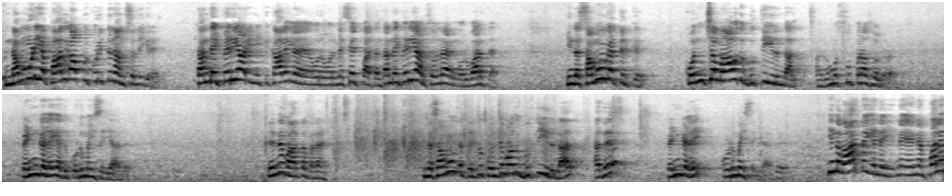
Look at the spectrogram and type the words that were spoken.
நம்முடைய பாதுகாப்பு குறித்து நான் சொல்லுகிறேன். தந்தை பெரியார் இன்னைக்கு காலையில ஒரு ஒரு மெசேஜ் பார்த்தேன். தந்தை பெரியார் சொல்றாருங்க ஒரு வார்த்தை. இந்த சமூகத்திற்கு கொஞ்சமாவது புத்தி இருந்தால் அது ரொம்ப சூப்பரா சொல்றாரு. பெண்களை அது கொடுமை செய்யாது. என்ன வார்த்தை பாரு. இந்த சமூகத்திற்கு கொஞ்சமாவது புத்தி இருந்தால் அது பெண்களை கொடுமை செய்யாது. இந்த வார்த்தை என்னை என்னை- என்னை பல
